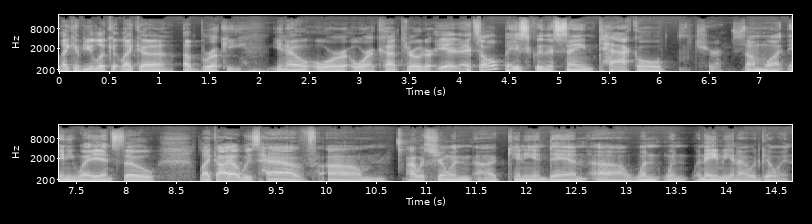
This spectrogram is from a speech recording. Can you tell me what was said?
like if you look at like a, a brookie, you know, or or a cutthroat, or it, it's all basically the same tackle sure somewhat anyway. And so, like I always have, um, I was showing uh, Kenny and Dan uh, when when when Amy and I would go in.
